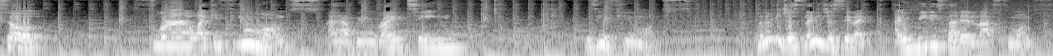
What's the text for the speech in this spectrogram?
So for like a few months I have been writing was it a few months? But let me just let me just say like I really started last month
